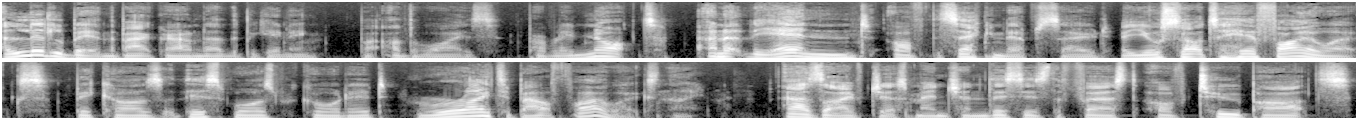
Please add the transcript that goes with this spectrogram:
a little bit in the background at the beginning, but otherwise, probably not. And at the end of the second episode, you'll start to hear fireworks because this was recorded right about fireworks night. As I've just mentioned, this is the first of two parts.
